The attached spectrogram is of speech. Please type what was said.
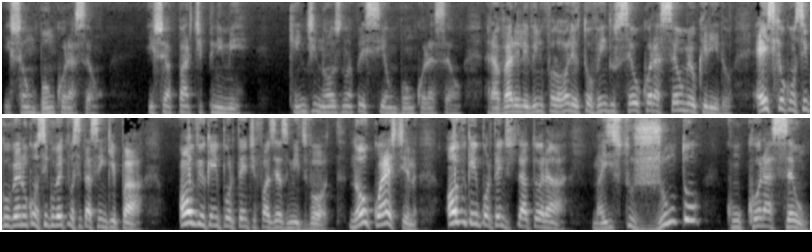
Isso é um bom coração. Isso é a parte pnimi. Quem de nós não aprecia um bom coração? Ravar Levine falou, olha, eu estou vendo o seu coração, meu querido. É isso que eu consigo ver, eu não consigo ver que você está sem equipar. Óbvio que é importante fazer as mitzvot. No question. Óbvio que é importante estudar a Torá. Mas isto junto com o coração,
